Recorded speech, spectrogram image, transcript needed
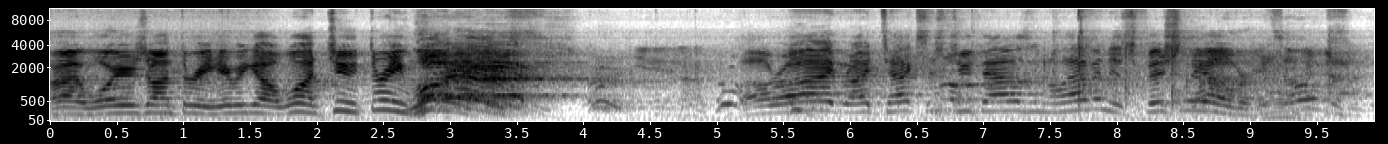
All right, Warriors on three. Here we go. One, two, three. Warriors! All right, Ride Texas 2011 is officially over. It's over.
